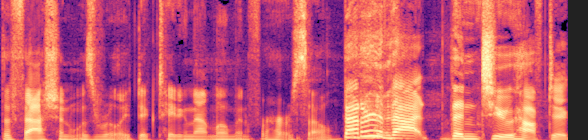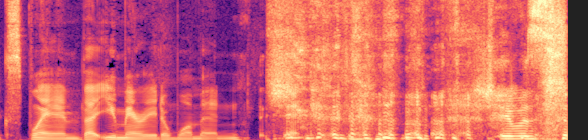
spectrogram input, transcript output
the fashion was really dictating that moment for her. So Better that than to have to explain that you married a woman. it was,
